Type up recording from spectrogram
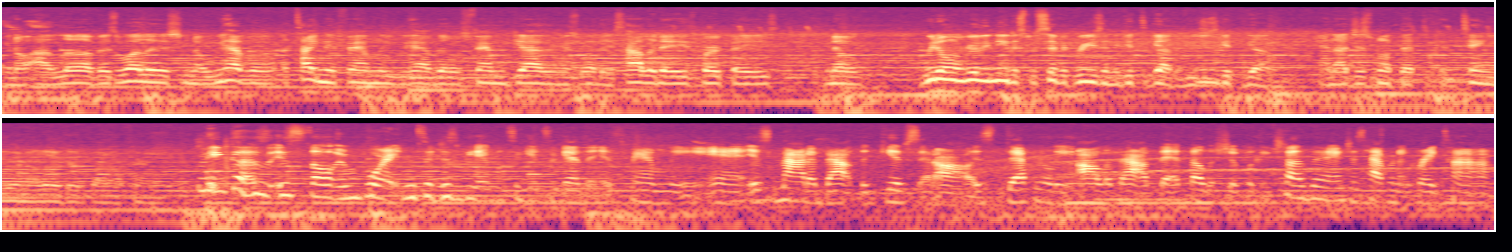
you know, I love, as well as, you know, we have a, a tight-knit family. We have those family gatherings, whether it's holidays, birthdays, you know, we don't really need a specific reason to get together. We just get together. And I just want that to continue and I love that about our family. Because it's so important to just be able to get together as family and it's not about the gifts at all. It's definitely all about that fellowship with each other and just having a great time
